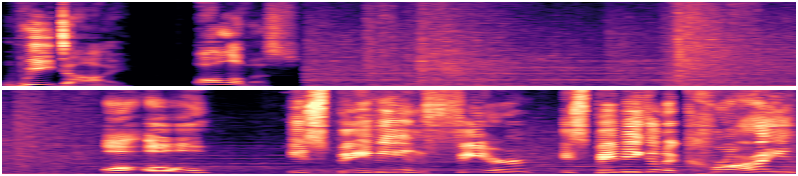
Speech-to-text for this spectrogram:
we die. All of us. Uh-oh. Is baby in fear? Is baby gonna cry?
